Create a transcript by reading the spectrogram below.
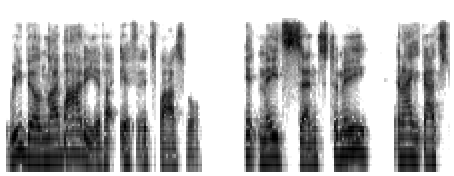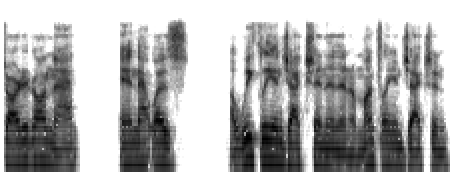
rebuild my body if, I, if it's possible. It made sense to me. And I got started on that. And that was a weekly injection and then a monthly injection.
